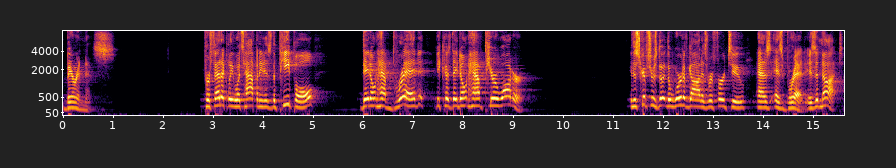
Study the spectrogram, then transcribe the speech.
barrenness. Prophetically, what's happening is the people, they don't have bread because they don't have pure water. In the scriptures, the, the word of God is referred to as, as bread, is it not?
